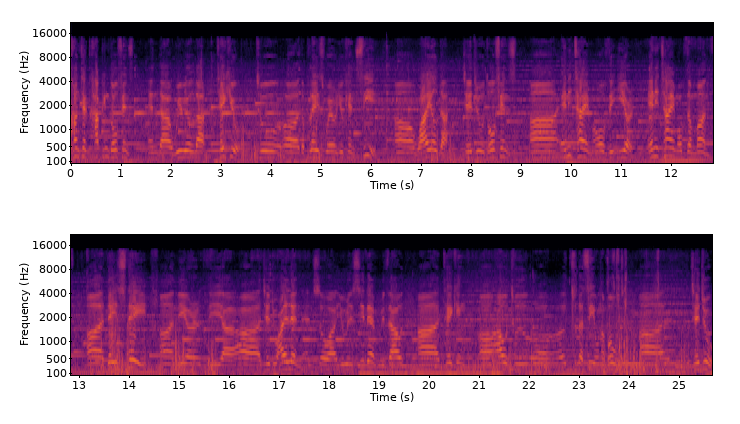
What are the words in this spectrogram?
contact Hotpink Dolphins and uh, we will uh, take you to uh, the place where you can see wild Jeju dolphins any time of the year, any time of the month. Uh, they stay uh, near the uh, Jeju Island, and so you will see them without taking out to to the sea on a boat. Jeju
